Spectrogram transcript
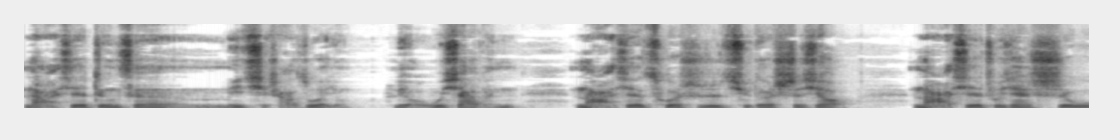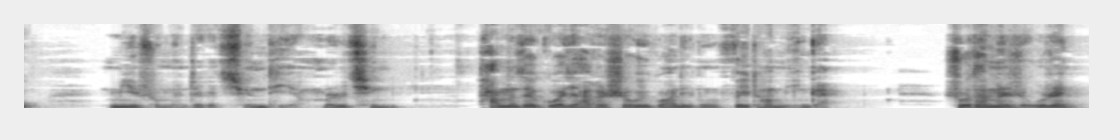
哪些政策没起啥作用，了无下文；哪些措施取得实效，哪些出现失误，秘书们这个群体啊门儿清。他们在国家和社会管理中非常敏感。说他们柔韧，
